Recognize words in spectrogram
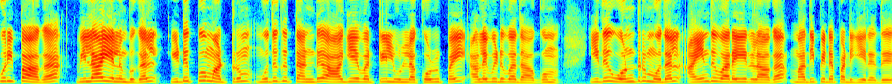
குறிப்பாக விலா எலும்புகள் இடுப்பு மற்றும் முதுகுத்தண்டு ஆகியவற்றில் உள்ள கொழுப்பை அளவிடுவதாகும். இது ஒன்று முதல் ஐந்து வரையிலாக மதிப்பிடப்படுகிறது.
